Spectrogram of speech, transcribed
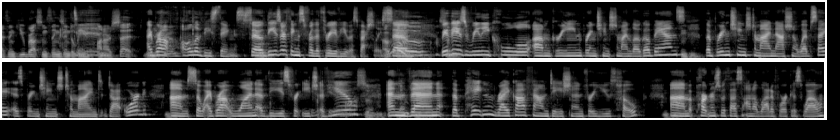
I think you brought some things in to leave on our set. I brought you? all of these things. So Ooh. these are things for the three of you, especially. Okay. So we have these really cool um, green Bring Change to Mind logo bands. Mhm. The Bring Change to Mind national website is bringchangetomind.org. Mm-hmm. Um, so I brought one of these for each of you. Awesome. And Thank you. then the Peyton Riekhof Foundation for Youth Hope Mm-hmm. um, partners with us on a lot of work as well.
